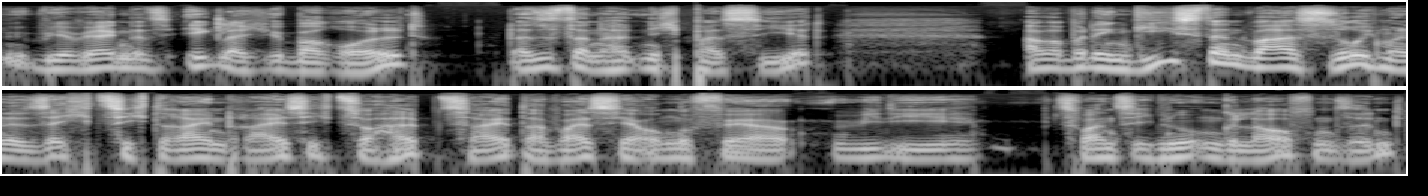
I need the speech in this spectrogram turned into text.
wir werden jetzt eh gleich überrollt. Das ist dann halt nicht passiert. Aber bei den Gießern war es so, ich meine 60, 33 zur Halbzeit, da weiß ja ungefähr, wie die 20 Minuten gelaufen sind,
